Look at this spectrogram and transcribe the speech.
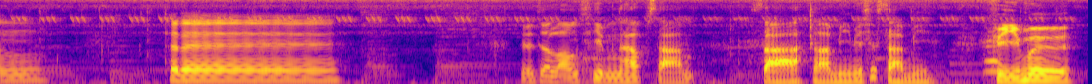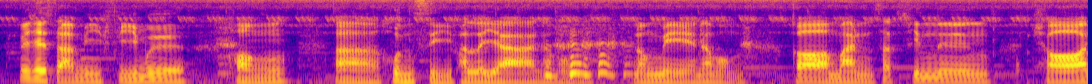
นเทเด เดี๋ยวจะลองชิมนะครับสามสาสามีไม่ใช่สามี ฝีมือไม่ใช่สามีฝีมือของอาคุณสีภรรยานะครับผม น้องเมย์นะครับผม ก็มันสักชิ้นหนึ่งช้อน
